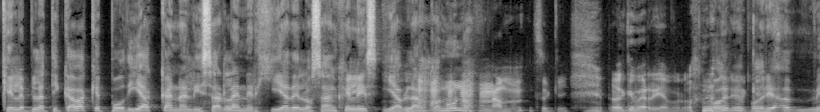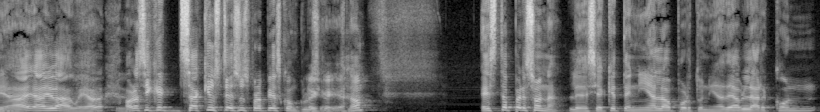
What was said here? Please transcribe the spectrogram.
que le platicaba que podía canalizar la energía de los ángeles y hablar con uno. no mames. Perdón que me ría, bro. Podría, podría. Mira, ahí, ahí va, güey. Ahora, ahora sí que saque usted sus propias conclusiones, ¿no? Esta persona le decía que tenía la oportunidad de hablar con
